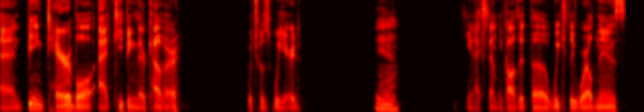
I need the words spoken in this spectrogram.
and being terrible at keeping their cover, which was weird. Yeah. Dean accidentally calls it the Weekly World News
